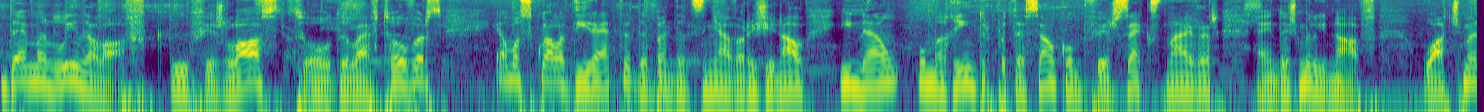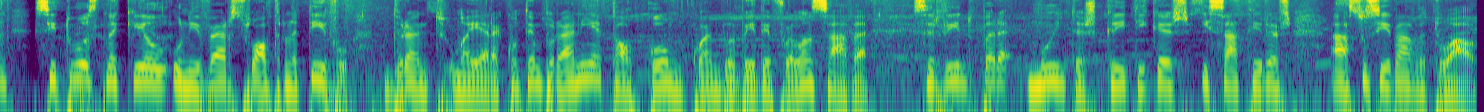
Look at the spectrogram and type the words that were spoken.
Damon Lindelof, que fez Lost ou The Leftovers é uma sequela direta da banda desenhada original e não uma reinterpretação como fez Zack Snyder em 2009. Watchmen situa-se naquele universo alternativo durante uma era contemporânea, tal como quando a BD foi lançada, servindo para muitas críticas e sátiras à sociedade atual.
